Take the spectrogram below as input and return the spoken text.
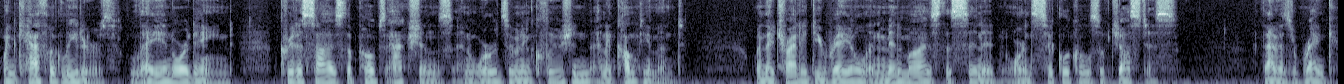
When Catholic leaders, lay and ordained, criticize the Pope's actions and words of inclusion and accompaniment, when they try to derail and minimize the synod or encyclicals of justice, that is rank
